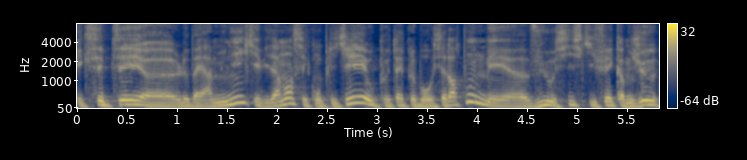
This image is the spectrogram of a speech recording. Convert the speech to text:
excepté euh, le Bayern Munich, évidemment, c'est compliqué, ou peut-être le Borussia Dortmund, mais euh, vu aussi ce qu'il fait comme jeu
